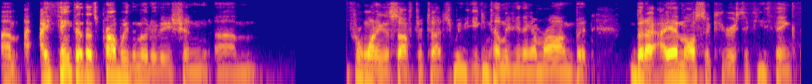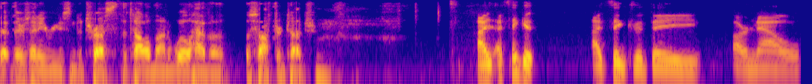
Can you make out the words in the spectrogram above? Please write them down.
um, I think that that's probably the motivation um, for wanting a softer touch. Maybe you can tell me if you think I'm wrong, but but I, I, am also curious if you think that there's any reason to trust the Taliban will have a, a softer touch. I, I, think it. I think that they are now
